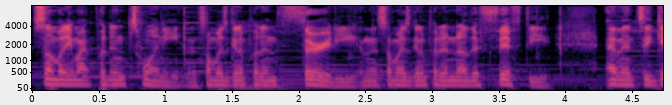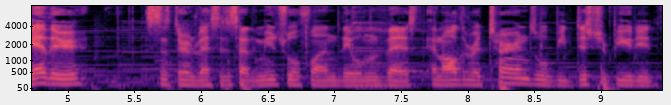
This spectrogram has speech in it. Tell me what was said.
somebody might put in 20, and somebody's gonna put in 30, and then somebody's gonna put in another 50. And then together, since they're invested inside the mutual fund, they will invest, and all the returns will be distributed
